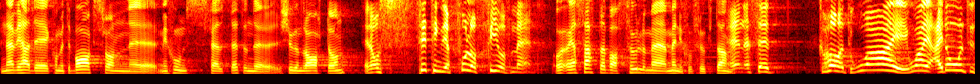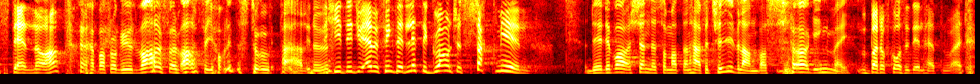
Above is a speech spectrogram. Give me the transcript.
när vi hade kommit tillbaks från eh, missionsfältet under 2018 And I was sitting there full of fear of man. och och jag satt där bara full med människofruktan. And I said, God, why? Why? I don't want to stand up. Jag bara frågade Gud varför, varför? Jag vill inte stå upp här nu. He, did you ever think that let the ground just suck me in? Det, det bara kändes som att den här förtvivlan bara sög in mig. But of course it didn't happen, right?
